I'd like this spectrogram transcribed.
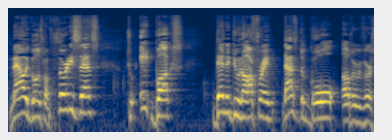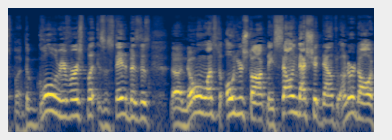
Now it goes from 30 cents to 8 bucks. Then they do an offering. That's the goal of a reverse split. The goal of a reverse split is a stay in business. Uh, no one wants to own your stock. They're selling that shit down to under a dollar.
